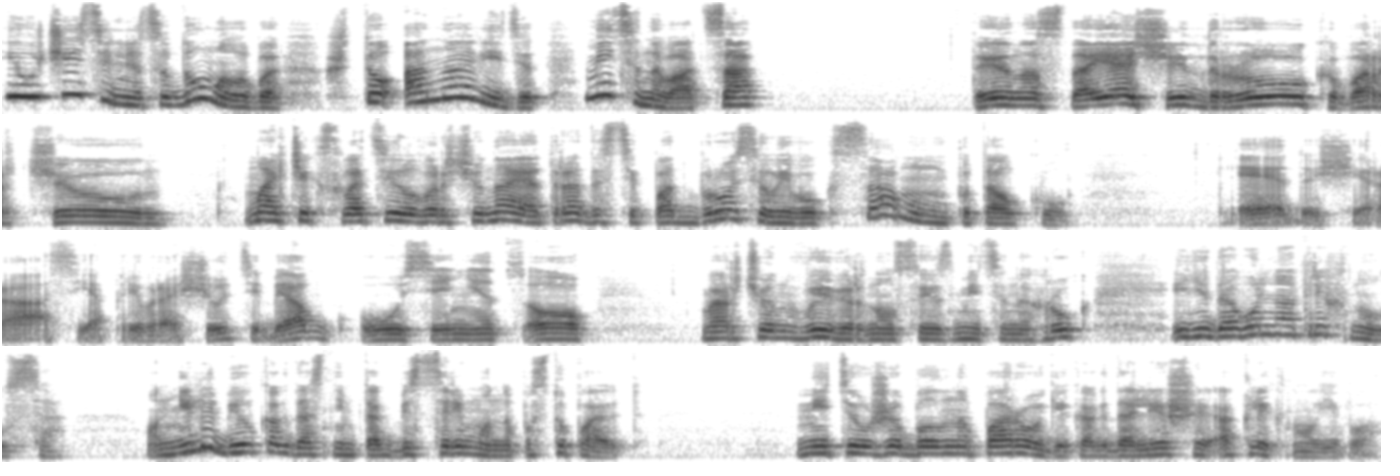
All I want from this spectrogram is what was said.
и учительница думала бы, что она видит Митиного отца. «Ты настоящий друг, Ворчун!» Мальчик схватил Ворчуна и от радости подбросил его к самому потолку. «В следующий раз я превращу тебя в гусеницу!» Ворчун вывернулся из Митиных рук и недовольно отряхнулся. Он не любил, когда с ним так бесцеремонно поступают. Митя уже был на пороге, когда Леший окликнул его.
